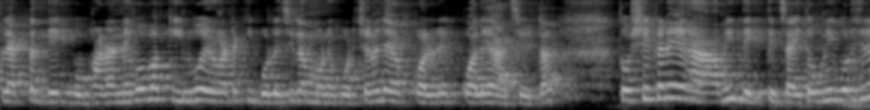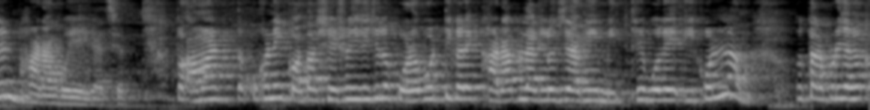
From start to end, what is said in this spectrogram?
ফ্ল্যাটটা দেখব, ভাড়া নেব বা কিনবো, এরকম কি বলেছিলাম মনে পড়ছে না, যাই কলে কলে আছে এটা। তো সেখানে আমি দেখতে চাই। তো উনি বলেছিলেন ভাড়া হয়ে গেছে। তো আমার তো ওখানেই কথা শেষ হয়ে গেছিল। পরবর্তীকালে খারাপ লাগল যে আমি মিথ্যে বলে ই করলাম। তো তারপরে যাই হোক,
